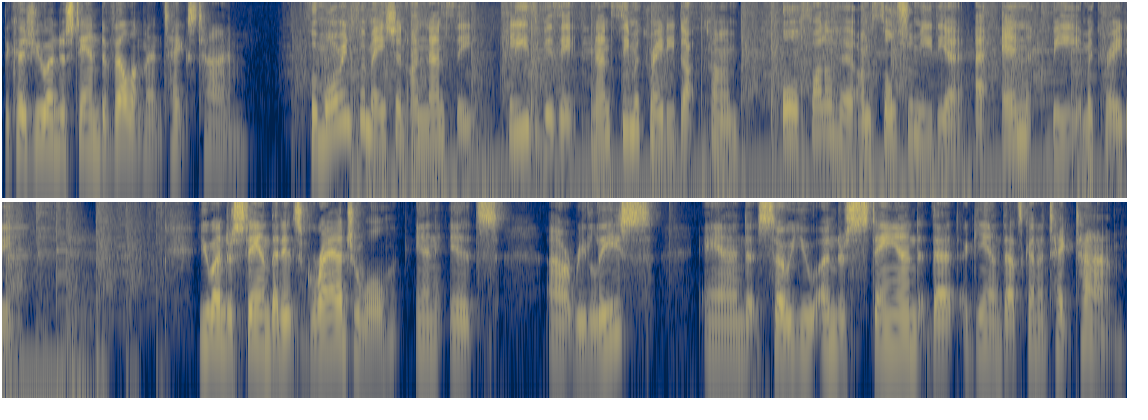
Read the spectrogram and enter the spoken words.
because you understand development takes time. For more information on Nancy, please visit nancymccready.com or follow her on social media at nbmccready. You understand that it's gradual in its uh, release, and so you understand that, again, that's going to take time.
